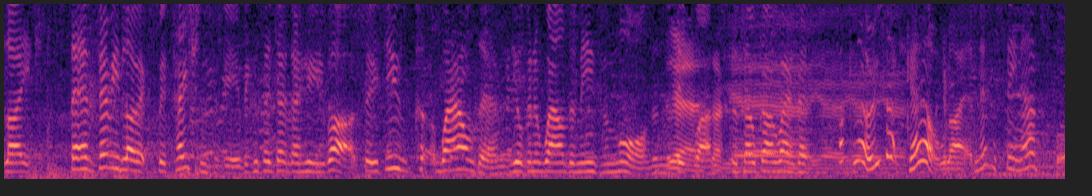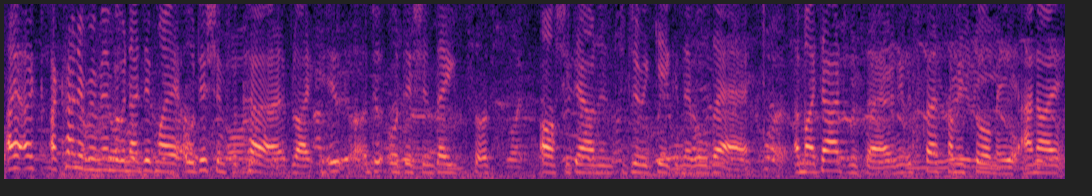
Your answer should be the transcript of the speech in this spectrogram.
like, they have very low expectations of you because they don't know who you are. So if you c- wow them, you're going to wow them even more than the Yeah, big ones exactly. because they'll go away and go, Fucking who's that girl? Like, I've never seen her before. I, I, I kind of remember when I did my audition for Kerb, like, audition, they sort of asked you down and to do a gig and they're all there. And my dad was there and it was the first time he saw me and I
